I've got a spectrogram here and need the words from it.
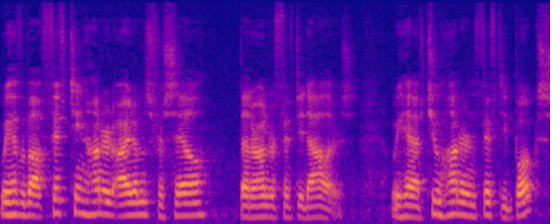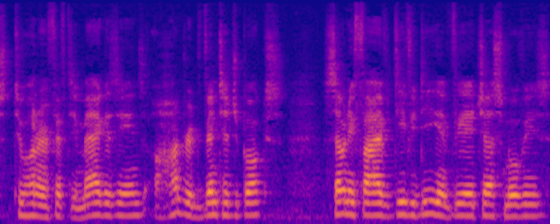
We have about 1,500 items for sale that are under $50. We have 250 books, 250 magazines, 100 vintage books, 75 DVD and VHS movies,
